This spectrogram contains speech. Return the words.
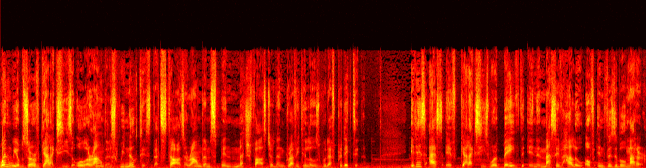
When we observe galaxies all around us, we notice that stars around them spin much faster than gravity laws would have predicted. It is as if galaxies were bathed in a massive halo of invisible matter.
